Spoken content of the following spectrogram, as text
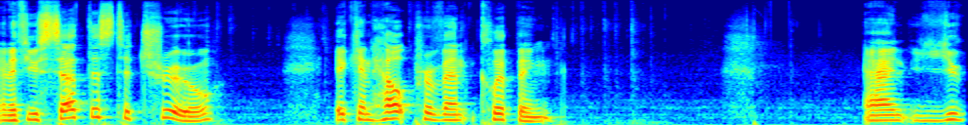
And if you set this to true, it can help prevent clipping. And you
